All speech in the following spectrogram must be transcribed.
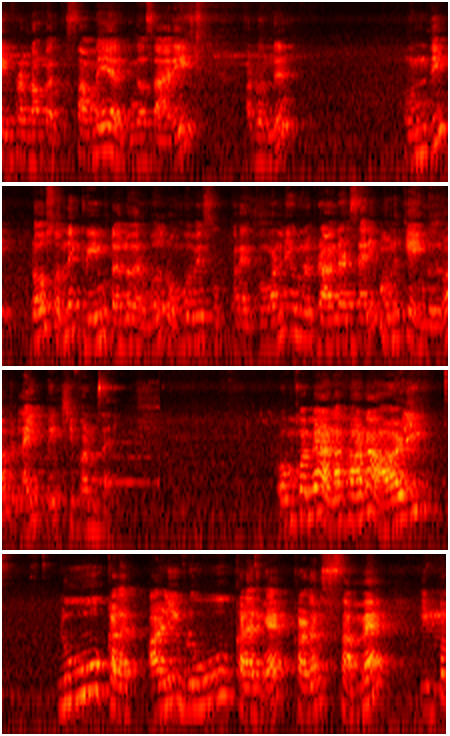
டிஃப்ரெண்டாக இருக்குது செமையாக இருக்குங்க சாரி அது வந்து முந்தி ப்ளவுஸ் வந்து க்ரீன் கலரில் வரும்போது ரொம்பவே சூப்பராக இருக்கும். ஒன்லி உங்களுக்கு பிராண்டட் saree முந்நூற்றி ஐம்பது ரூபா லைட் வெயிட் சிஃபான் saree. ரொம்பவே அழகான ஆளி ப்ளூ கலர் ஆளி ப்ளூ கலருங்க கலர் செம்ம. இப்போ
